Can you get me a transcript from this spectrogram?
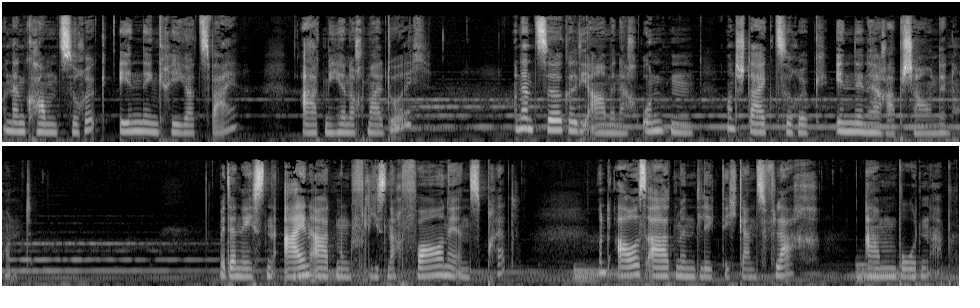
Und dann komm zurück in den Krieger 2. Atme hier nochmal durch. Und dann zirkel die Arme nach unten und steig zurück in den herabschauenden Hund. Mit der nächsten Einatmung fließ nach vorne ins Brett und ausatmend leg dich ganz flach am Boden ab.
